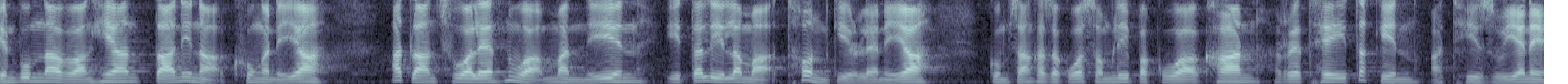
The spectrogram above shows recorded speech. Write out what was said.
in bumna wang hian tanina khungania atlan chuale hnuwa man niin italy lama thon kirlenia kumsang khazakwa somli pakwa khan rethei takin athi zuyane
